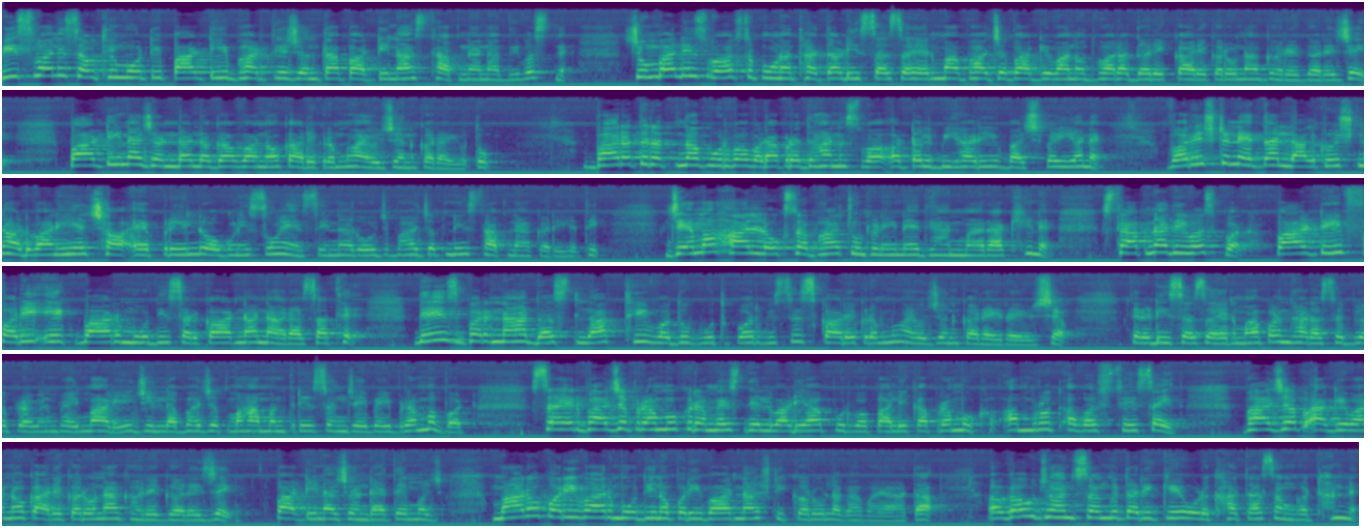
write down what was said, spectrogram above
વિશ્વની સૌથી મોટી પાર્ટી ભારતીય જનતા પાર્ટીના સ્થાપનાના દિવસને ચુમ્બાલીસ વર્ષ પૂર્ણ થતા ડીસા શહેરમાં ભાજપ આગેવાનો દ્વારા દરેક કાર્યકરોના ઘરે ઘરે જઈ પાર્ટીના ઝંડા લગાવવાનો કાર્યક્રમનું આયોજન કરાયું હતું. ભારત રત્ન પૂર્વ વડાપ્રધાન સ્વ અટલ બિહારી વાજપેયી અને વરિષ્ઠ નેતા લાલકૃષ્ણ અડવાણીએ છ એપ્રિલ ઓગણીસો એંસીના રોજ ભાજપની સ્થાપના કરી હતી. જેમાં હાલ લોકસભા ચૂંટણીને ધ્યાનમાં રાખીને સ્થાપના દિવસ પર પાર્ટી ફરી એકવાર મોદી સરકારના નારા સાથે દેશભરના દસ લાખથી વધુ બૂથ પર વિશેષ કાર્યક્રમનું આયોજન કરાઈ રહ્યું છે. ત્યારે ડીસા શહેરમાં પણ ધારાસભ્ય પ્રવીણભાઈ માળી, જિલ્લા ભાજપ મહામંત્રી સંજયભાઈ બ્રહ્મભટ્ટ, શહેર ભાજપ પ્રમુખ રમેશ દેલવાડિયા, પૂર્વ પાલિકા પ્રમુખ અમૃત અવસ્થી સહિત ભાજપ આગેવાનો કાર્યકરોના ઘરે ઘરે જઈ પાર્ટીના ઝંડા તેમજ મારો પરિવાર, મોદીનો પરિવારના સ્ટીકરો લગાવાયા હતા. અગાઉ જનસંઘ તરીકે ઓળખાતા સંગઠનને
